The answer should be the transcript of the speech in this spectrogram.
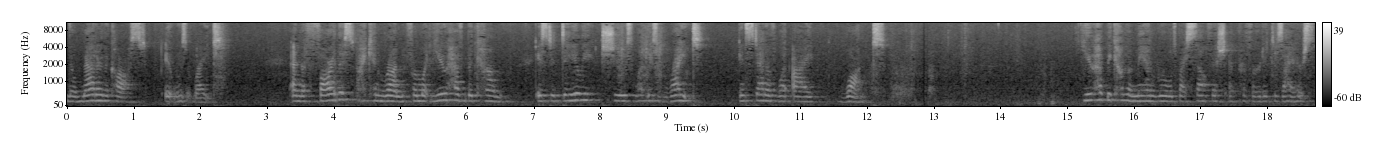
no matter the cost, it was right. And the farthest I can run from what you have become is to daily choose what is right instead of what I want. You have become a man ruled by selfish and perverted desires.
